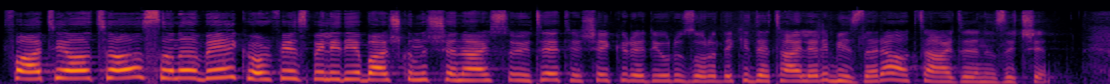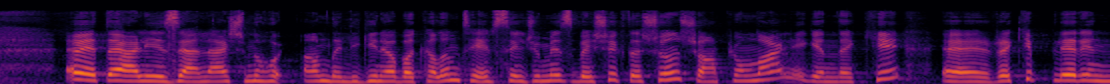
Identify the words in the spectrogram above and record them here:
Fatih Ata sana ve Körfez Belediye Başkanı Şener Söğüt'e teşekkür ediyoruz oradaki detayları bizlere aktardığınız için. Evet değerli izleyenler şimdi Hollanda Ligi'ne bakalım. Temsilcimiz Beşiktaş'ın Şampiyonlar Ligi'ndeki e, rakiplerinden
